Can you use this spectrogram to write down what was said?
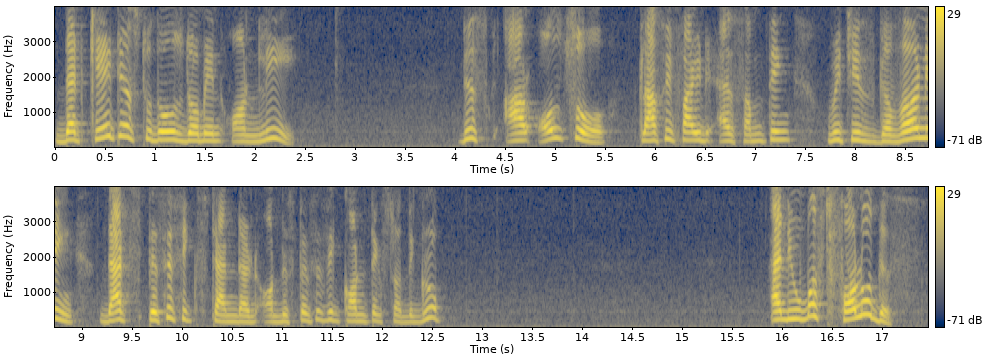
that caters to those domain only. This are also classified as something which is governing that specific standard or the specific context of the group. And you must follow this.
